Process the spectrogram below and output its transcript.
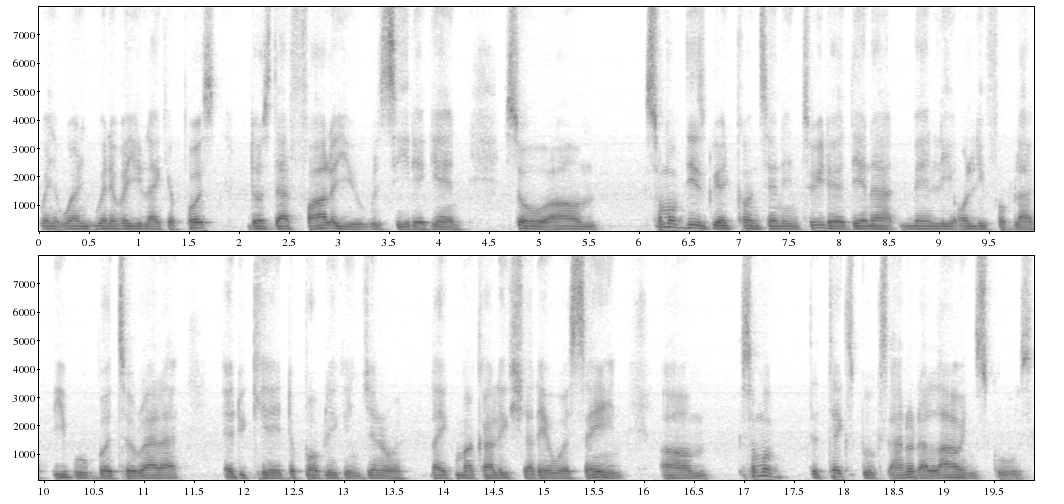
when, when whenever you like your post. Those that follow you will see it again. So um, some of these great content in Twitter, they're not mainly only for Black people, but to rather educate the public in general. Like my colleague Shade was saying, um, some of the textbooks are not allowed in schools.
